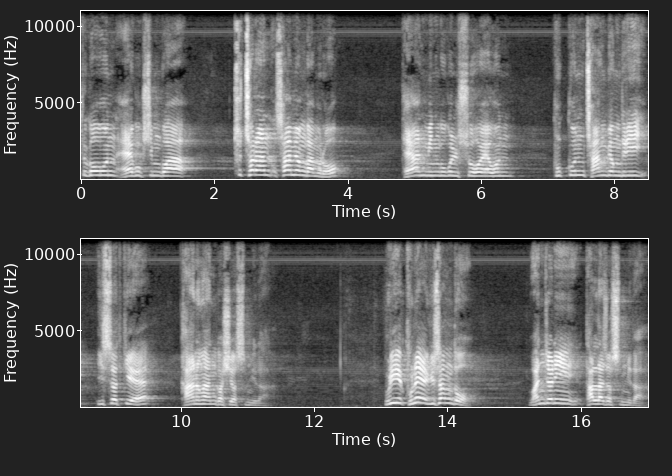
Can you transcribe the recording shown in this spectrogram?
뜨거운 애국심과 투철한 사명감으로 대한민국을 수호해온 국군 장병들이 있었기에 가능한 것이었습니다. 우리 군의 위상도 완전히 달라졌습니다.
